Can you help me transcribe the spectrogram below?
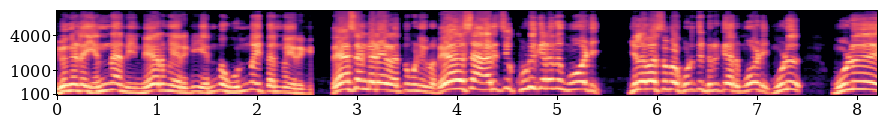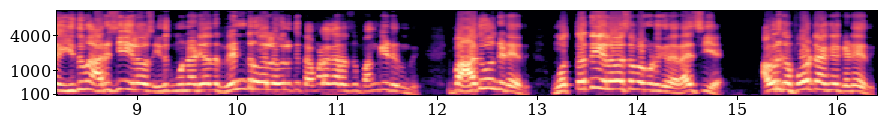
இவங்ககிட்ட என்ன நீ நேர்மை இருக்கு என்ன உண்மைத்தன்மை இருக்கு? ரேஷன் கடையை ரத்து பண்ணிடுவோம். ரேஷன் அரிசி கொடுக்கறது மோடி. இலவசமா கொடுத்துட்டு இருக்காரு மோடி. முழு முழு இதுவும் அரிசியும் இலவசம் இதுக்கு முன்னாடியாவது ரெண்டு ரூபா லெவலுக்கு தமிழக அரசு பங்கீடு இருந்து இப்ப அதுவும் கிடையாது. மொத்தத்தையும் இலவசமா கொடுக்குறாரு அரிசியை. அவருக்கு போட்டோ அங்கே கிடையாது.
